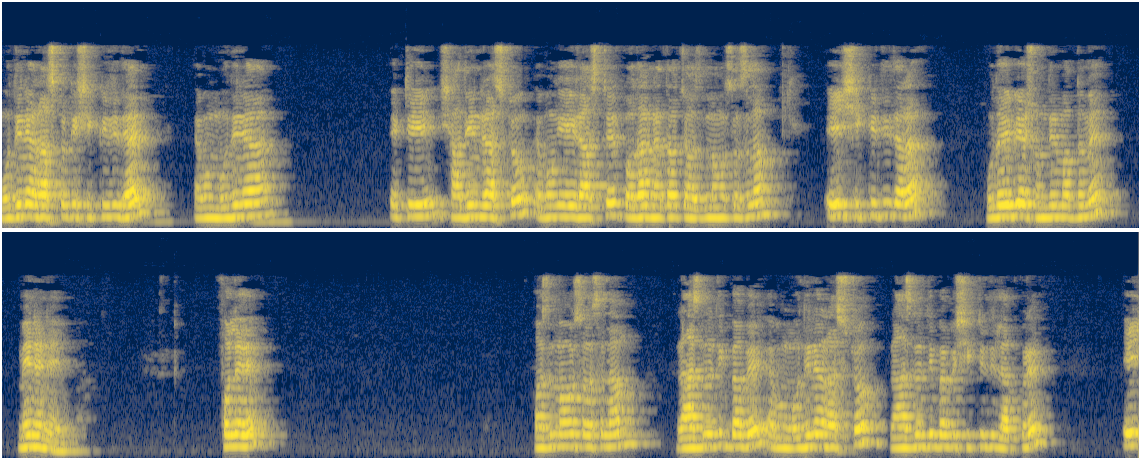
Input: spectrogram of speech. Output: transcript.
মদিনা রাষ্ট্রকে স্বীকৃতি দেয় এবং মদিনা একটি স্বাধীন রাষ্ট্র এবং এই রাষ্ট্রের প্রধান নেতা হচ্ছে হজরত মোহাম্মদ এই স্বীকৃতি তারা হুদাইবিয়া সন্ধির মাধ্যমে মেনে নেয়। ফলে হজরত মোহাম্মদ রাজনৈতিকভাবে এবং মদিনা রাষ্ট্র রাজনৈতিকভাবে স্বীকৃতি লাভ করে। এই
